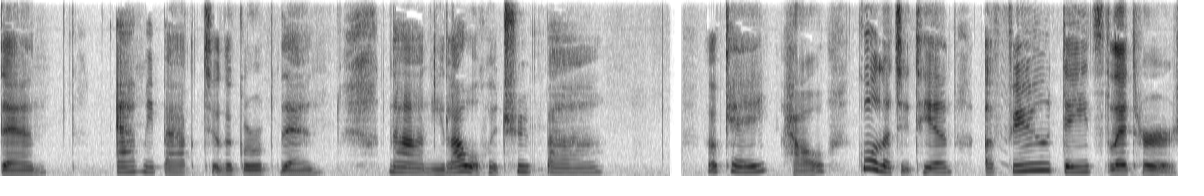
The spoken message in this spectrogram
then. Add me back to the group then. 那你拉我回去吧。OK，好，过了几天，a few days later，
